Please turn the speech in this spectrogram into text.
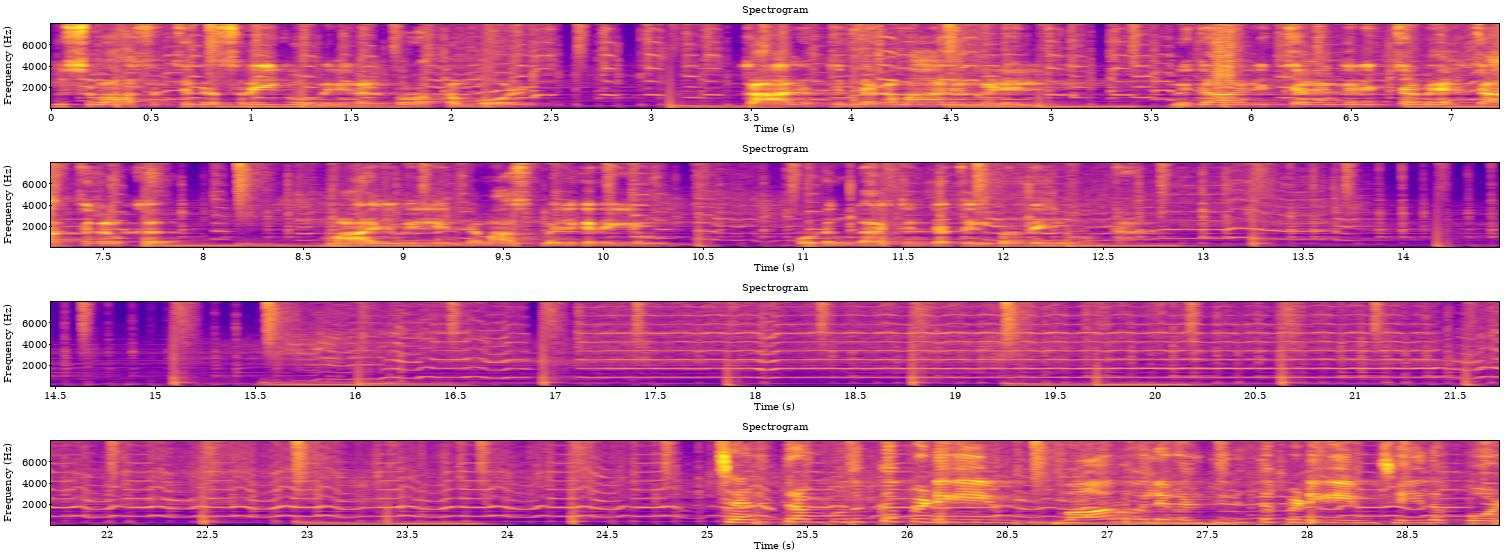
വിശ്വാസത്തിന്റെ ശ്രീകോവിലുകൾ തുറക്കുമ്പോൾ കാലത്തിന്റെ കമാനങ്ങളിൽ വിതാനിച്ചലങ്കരിച്ച മേൽച്ചാത്തുകൾക്ക് മാരിവില്ലിന്റെ മാസ്മരികതയും കൊടുങ്കാറ്റിന്റെ തീവ്രതയുമുണ്ട് ചരിത്രം പുതുക്കപ്പെടുകയും വാറോലകൾ തിരുത്തപ്പെടുകയും ചെയ്തപ്പോൾ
